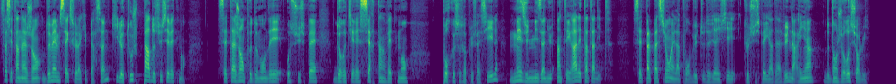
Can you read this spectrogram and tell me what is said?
ça c'est un agent de même sexe que la personne qui le touche par-dessus ses vêtements. Cet agent peut demander au suspect de retirer certains vêtements Pour que ce soit plus facile, mais une mise à nu intégrale est interdite. Cette palpation, elle a pour but de vérifier que le suspect gardé à vue n'a rien de dangereux sur lui.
